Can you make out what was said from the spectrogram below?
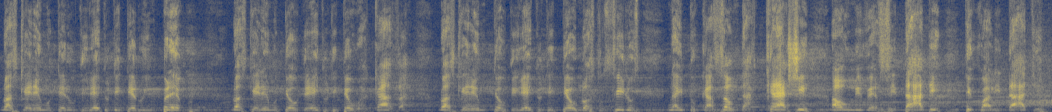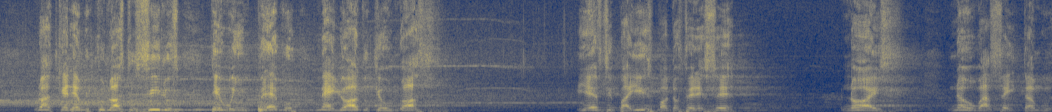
Nós queremos ter o direito de ter um emprego. Nós queremos ter o direito de ter uma casa. Nós queremos ter o direito de ter os nossos filhos na educação da creche à universidade de qualidade. Nós queremos que os nossos filhos tenham um emprego melhor do que o nosso. E esse país pode oferecer. Nós não aceitamos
